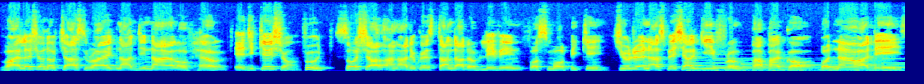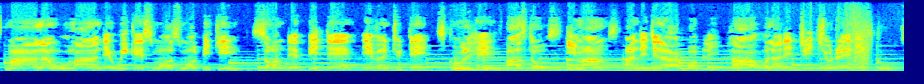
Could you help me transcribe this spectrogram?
Violation of child's right now denial of health, education, food, social and adequate standard of living for small pikin. Children are special gift from Papa God. But nowadays, man and woman, the wicked small, small pikin. Some they beat them even today. School heads, pastors, imams, and the general public. How una they treat children in schools,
